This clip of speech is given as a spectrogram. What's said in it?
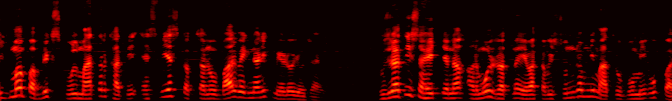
સિગ્મા પબ્લિક સ્કૂલ માતર ખાતે એસવીએસ કક્ષાનો બાળ વૈજ્ઞાનિક મેળો યોજાયો. ગુજરાતી સાહિત્યના અણમોલ રત્ન એવા કવિ સુંદરમની માતૃભૂમિ ઉપર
